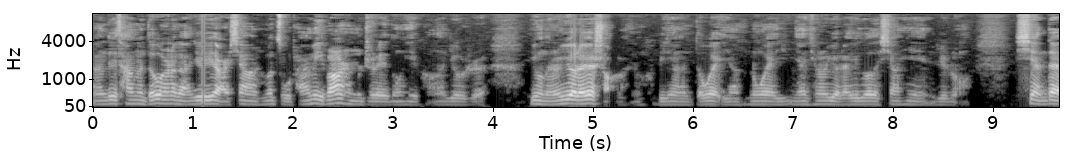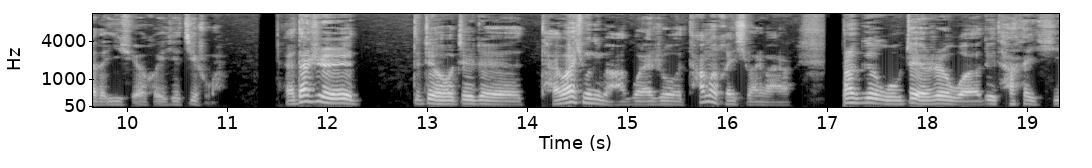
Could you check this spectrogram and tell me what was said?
嗯，对他们德国人的感觉有点像什么祖传秘方什么之类的东西，可能就是用的人越来越少了。毕竟德国也一样，中国也年轻人越来越多的相信这种现代的医学和一些技术啊。哎，但是这这这这台湾兄弟们啊过来之后，他们很喜欢这玩意儿。当然，个我这也是我对他一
